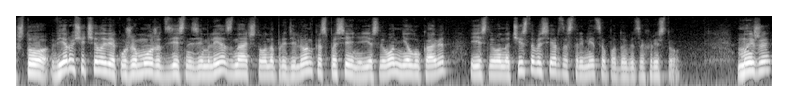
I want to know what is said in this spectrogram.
что верующий человек уже может здесь на земле знать, что он определен к спасению, если он не лукавит, и если он от чистого сердца стремится уподобиться Христу. Мы же,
